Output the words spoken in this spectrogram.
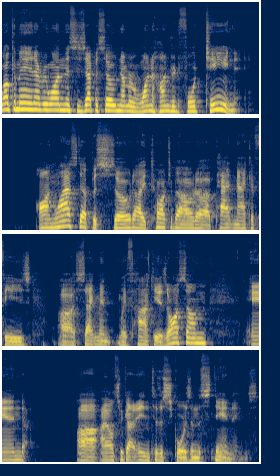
Welcome in, everyone. This is episode number 114. On last episode, I talked about uh, Pat McAfee's uh, segment with Hockey is Awesome, and uh, I also got into the scores and the standings.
